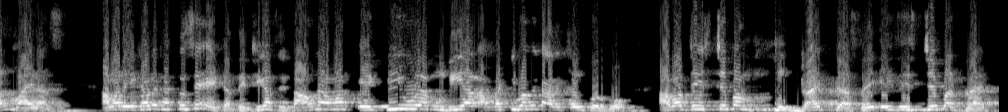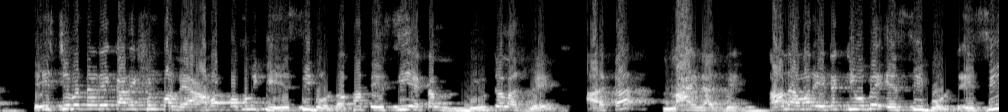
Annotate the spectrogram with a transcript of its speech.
আর মাইনাস আমার এইখানে থাকতেছে এটাতে ঠিক আছে? তাহলে আমার এই পিইউ এবং ডিআর আমরা কীভাবে কানেকশন করব? আমার যে স্টেপার ড্রাইভটা আছে, এই যে স্টেপার ড্রাইভ এই স্টেপারটারে কানেকশন করলে আমার প্রথমে কি? এসি ভোল্ট অর্থাৎ এসি একটা নিউট্রাল আসবে আর একটা লাইন আসবে। তাহলে আমার এটা কি হবে? এসি ভোল্ট এসি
